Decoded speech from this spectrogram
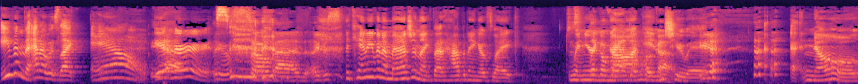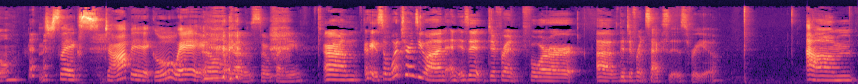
even that i was like ow it Yeah. hurts It was so bad. I just I can't even imagine like that happening of like when you're like a not into it. Yeah. Uh, no, just like stop it, go away. oh my god, it was so funny. Um, okay, so what turns you on, and is it different for um, the different sexes for you? Um,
